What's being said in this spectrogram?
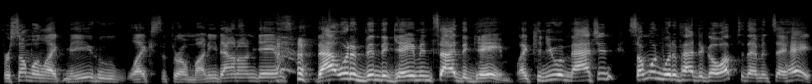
for someone like me who likes to throw money down on games, that would have been the game inside the game. Like, can you imagine? Someone would have had to go up to them and say, hey,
